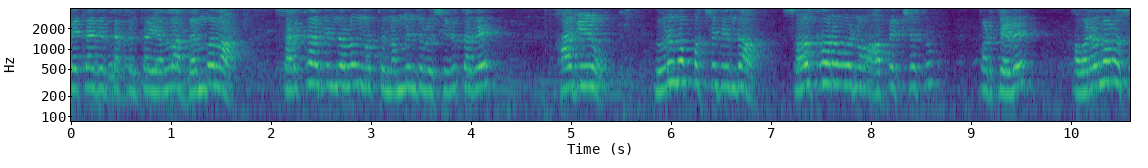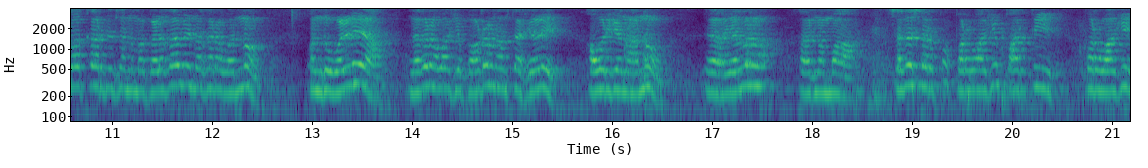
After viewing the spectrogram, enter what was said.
ಬೇಕಾಗಿರ್ತಕ್ಕಂಥ ಎಲ್ಲ ಬೆಂಬಲ ಸರ್ಕಾರದಿಂದಲೂ ಮತ್ತು ನಮ್ಮಿಂದಲೂ ಸಿಗುತ್ತದೆ. ಹಾಗೆಯೂ ವಿರೋಧ ಪಕ್ಷದಿಂದ ಸಹಕಾರವನ್ನು ಅಪೇಕ್ಷಿತ ಪಡ್ತೇವೆ. ಅವರೆಲ್ಲರ ಸಹಕಾರದಿಂದ ನಮ್ಮ ಬೆಳಗಾವಿ ನಗರವನ್ನು ಒಂದು ಒಳ್ಳೆಯ ನಗರವಾಗಿ ಮಾಡೋಣ ಅಂತ ಹೇಳಿ ಅವರಿಗೆ ನಾನು ಎಲ್ಲ ನಮ್ಮ ಸದಸ್ಯರ ಪರವಾಗಿ, ಪಾರ್ಟಿ ಪರವಾಗಿ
